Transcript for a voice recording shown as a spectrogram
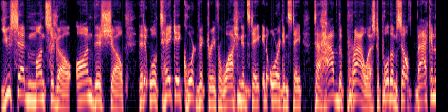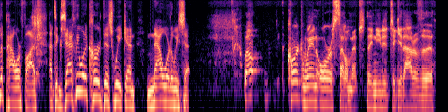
You said months ago on this show that it will take a court victory for Washington State and Oregon State to have the prowess to pull themselves back into the Power Five. That's exactly what occurred this weekend. Now, where do we sit? Well, court win or settlement. They needed to get out of the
